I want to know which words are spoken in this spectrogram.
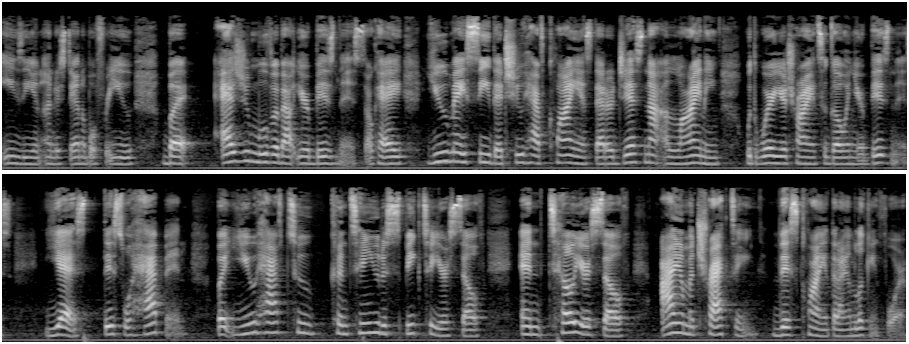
easy and understandable for you. But as you move about your business, okay, you may see that you have clients that are just not aligning with where you're trying to go in your business. Yes, this will happen, but you have to continue to speak to yourself and tell yourself, I am attracting this client that I am looking for.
